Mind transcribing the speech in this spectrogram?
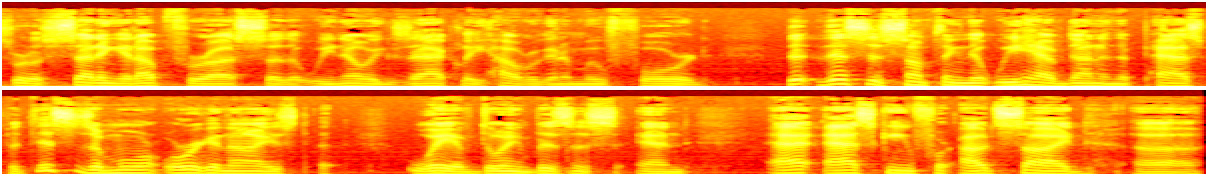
sort of setting it up for us so that we know exactly how we're going to move forward. Th- this is something that we have done in the past, but this is a more organized uh, way of doing business and a- asking for outside uh,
